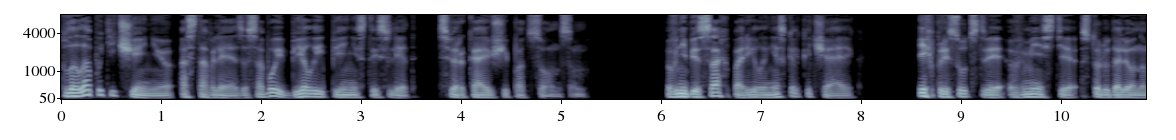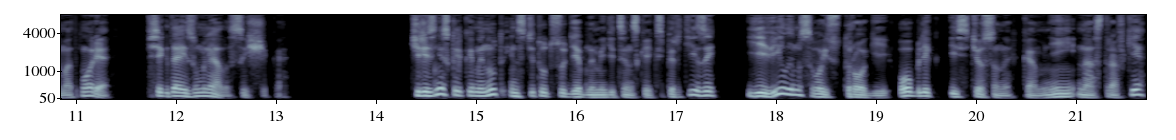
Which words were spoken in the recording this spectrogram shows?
плыла по течению, оставляя за собой белый пенистый след, сверкающий под солнцем. В небесах парило несколько чаек. Их присутствие в месте, столь удаленном от моря, всегда изумляло сыщика. Через несколько минут Институт судебно-медицинской экспертизы явил им свой строгий облик из тесанных камней на островке,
